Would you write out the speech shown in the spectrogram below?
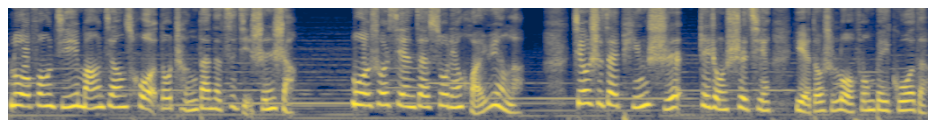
洛风急忙将错都承担在自己身上。莫说现在苏玲怀孕了，就是在平时，这种事情也都是洛风背锅的。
